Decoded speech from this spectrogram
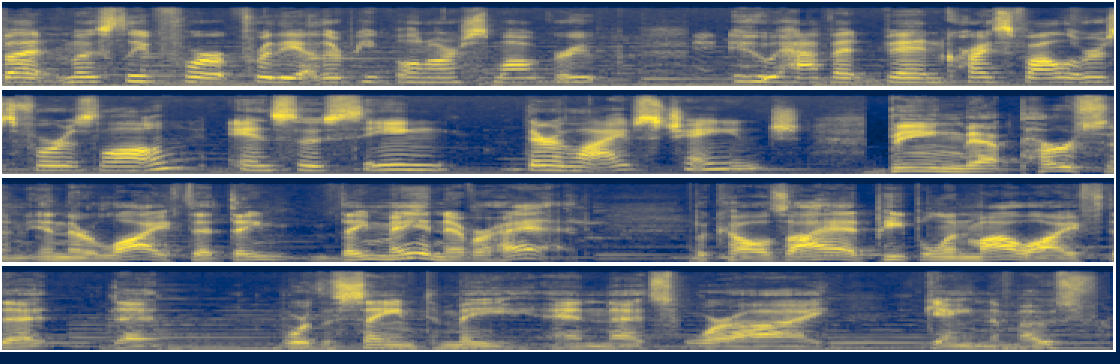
but mostly for, for the other people in our small group who haven't been Christ followers for as long. And so seeing their lives change. Being that person in their life that they, they may have never had. Because I had people in my life that, that were the same to me, and that's where I gained the most from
